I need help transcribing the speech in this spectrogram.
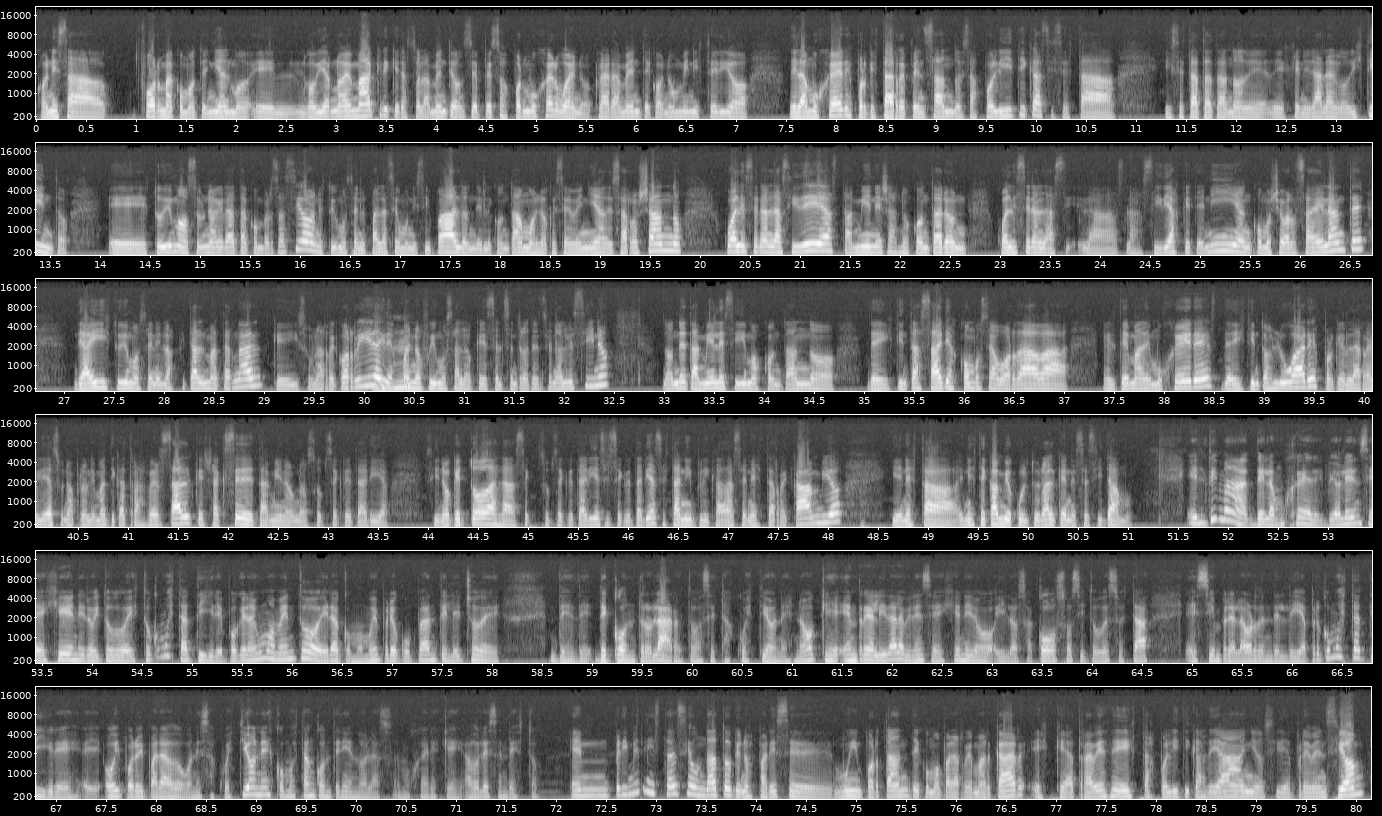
con esa forma como tenía el, el, gobierno de Macri, que era solamente 11 pesos por mujer, bueno, claramente con un ministerio de la mujer es porque está repensando esas políticas y se está y se está tratando de, generar algo distinto. Eh, estuvimos en una grata conversación, estuvimos en el Palacio Municipal donde le contamos lo que se venía desarrollando, cuáles eran las ideas, también ellas nos contaron cuáles eran las, las, las ideas que tenían, cómo llevarlas adelante. De ahí estuvimos en el hospital maternal, que hizo una recorrida, uh -huh. y después nos fuimos a lo que es el centro de atención al vecino, donde también le seguimos contando de distintas áreas cómo se abordaba el tema de mujeres de distintos lugares, porque la realidad es una problemática transversal que ya accede también a una subsecretaría, sino que todas las subsecretarías y secretarías están implicadas en este recambio y en, esta, en este cambio cultural que necesitamos. El tema de la mujer, violencia de género y todo esto, ¿cómo está Tigre? Porque en algún momento era como muy preocupante el hecho de, controlar todas estas cuestiones, ¿no? Que en realidad la violencia de género y los acosos y todo eso está eh, siempre a la orden del día. Pero ¿cómo está Tigre eh, hoy por hoy parado con esas cuestiones? ¿Cómo están conteniendo las mujeres que adolecen de esto? En primera instancia, un dato que nos parece muy importante como para remarcar es que a través de estas políticas de años y de prevención,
